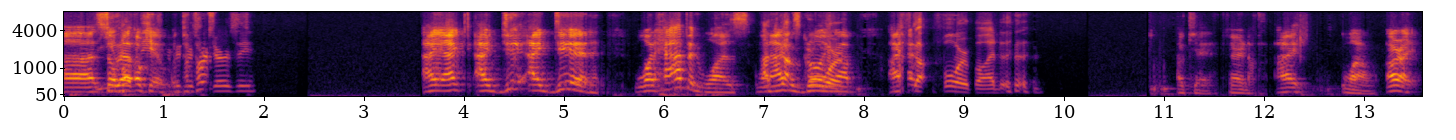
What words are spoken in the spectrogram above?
Uh, so okay, the the first, jersey. I, I I did I did. What happened was when I've I was growing four. up, I had, got four, bud. okay, fair enough. I wow. All right,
